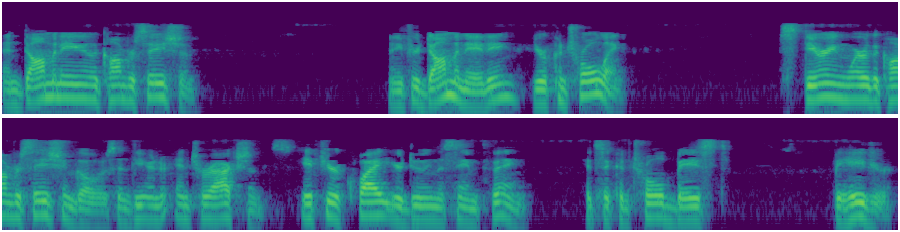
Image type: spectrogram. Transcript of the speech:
and dominating the conversation. And if you're dominating, you're controlling, steering where the conversation goes and the interactions. If you're quiet, you're doing the same thing. It's a control based behavior.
